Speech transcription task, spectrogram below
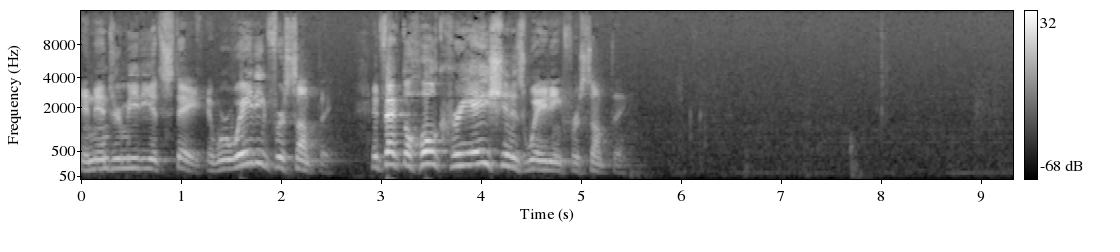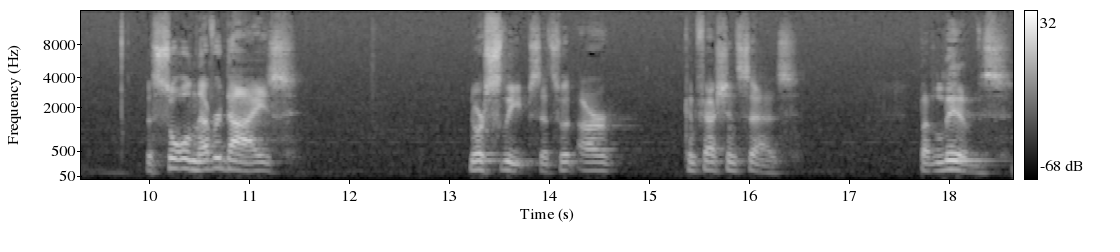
an intermediate state, and we're waiting for something. In fact, the whole creation is waiting for something. The soul never dies nor sleeps. That's what our confession says. But lives,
